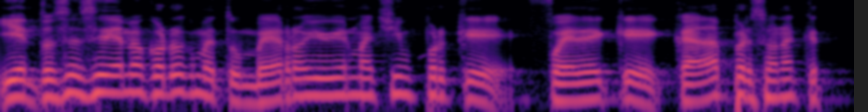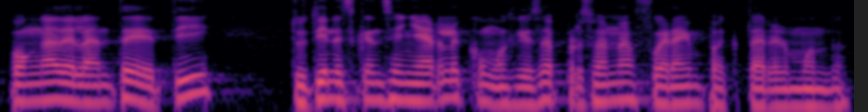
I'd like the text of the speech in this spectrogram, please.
Y entonces ese día me acuerdo que me tumbé de rollo bien machín porque fue de que cada persona que ponga delante de ti, tú tienes que enseñarle como si esa persona fuera a impactar el mundo.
